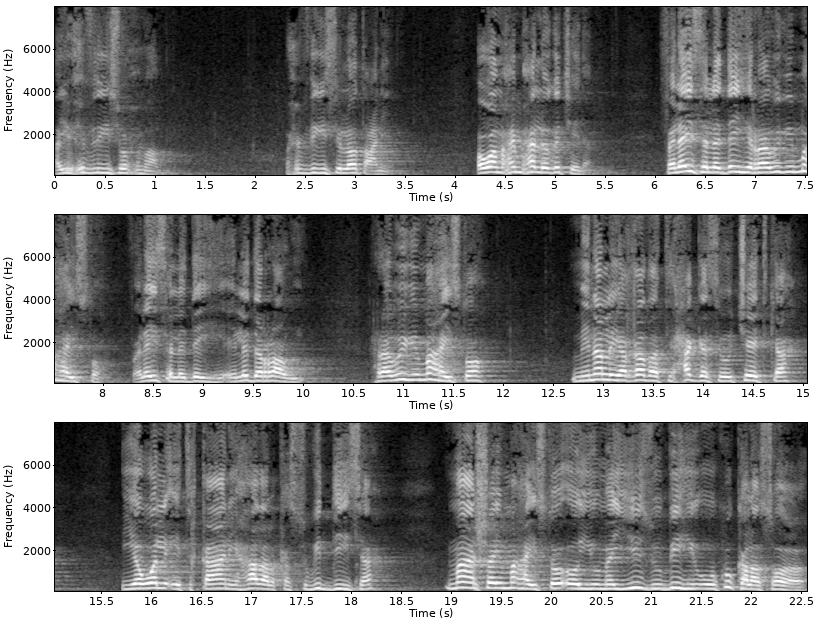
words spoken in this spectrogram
ayuu xifdigiisii u xumaaday oo xifdigiisii loo tacniyay oo waa maxay? Maxaa looga jeedaa? Falaysa ladayhi raawigii ma haysto falaysa ladayhi ay lada raawi raawigii ma haysto min alyaqadati xagga soo jeedka iyo walitqaani hadalka sugiddiisa maa shay ma haysto oo yumayizu bihi uu ku kala sooco.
